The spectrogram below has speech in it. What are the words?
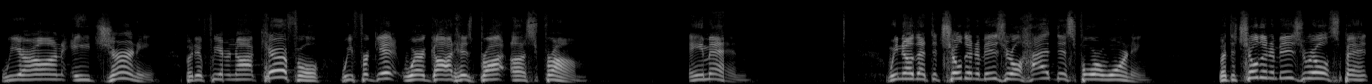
We are on a journey. But if we are not careful, we forget where God has brought us from. Amen. We know that the children of Israel had this forewarning, but the children of Israel spent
